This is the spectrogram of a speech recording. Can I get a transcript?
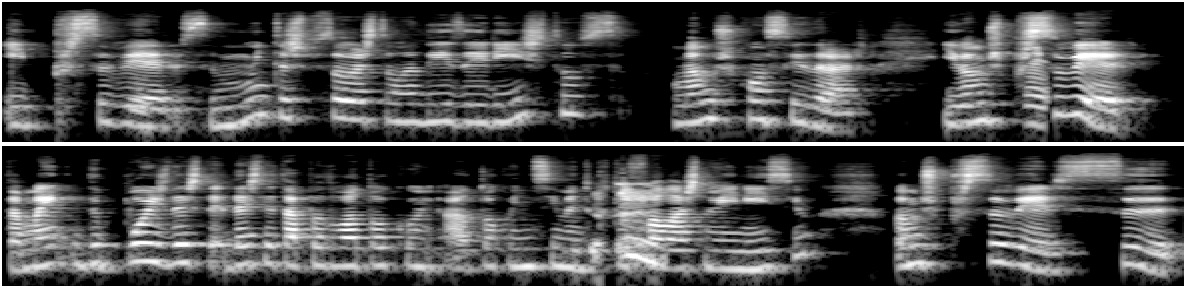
e perceber Sim. se muitas pessoas estão a dizer isto, vamos considerar e vamos é. perceber. É. Também depois desta, desta etapa do autoconhecimento que tu falaste no início, vamos perceber se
